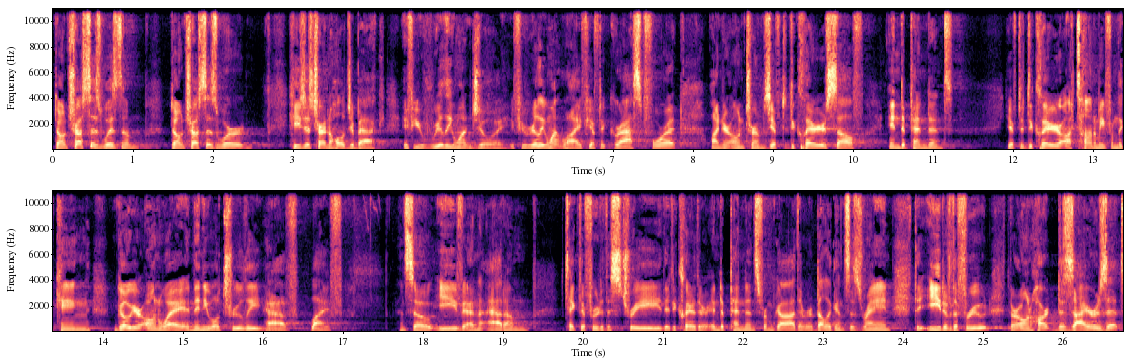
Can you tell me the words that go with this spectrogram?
Don't trust his wisdom. Don't trust his word. He's just trying to hold you back. If you really want joy, if you really want life, you have to grasp for it on your own terms. You have to declare yourself independent. You have to declare your autonomy from the king, go your own way, and then you will truly have life. And so Eve and Adam take the fruit of this tree. They declare their independence from God. They rebel against his reign. They eat of the fruit. Their own heart desires it.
